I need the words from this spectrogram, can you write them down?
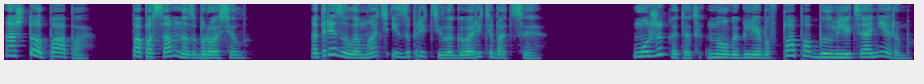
«А что папа? Папа сам нас бросил», Отрезала мать и запретила говорить об отце. Мужик этот, новый Глебов папа, был милиционером,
